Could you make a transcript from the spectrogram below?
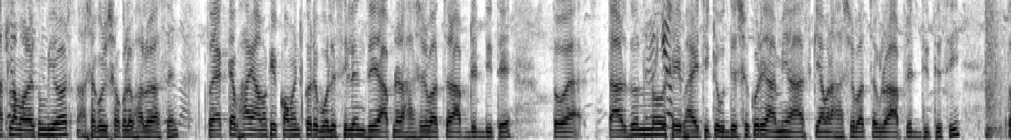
আসসালামু আলাইকুম ভিউয়ার্স আশা করি সকলে ভালো আছেন। তো একটা ভাই আমাকে কমেন্ট করে বলেছিলেন যে আপনার হাঁসের বাচ্চার আপডেট দিতে। তো তার জন্য সেই ভাইটিকে উদ্দেশ্য করে আমি আজকে আমার হাঁসের বাচ্চাগুলোর আপডেট দিতেছি। তো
